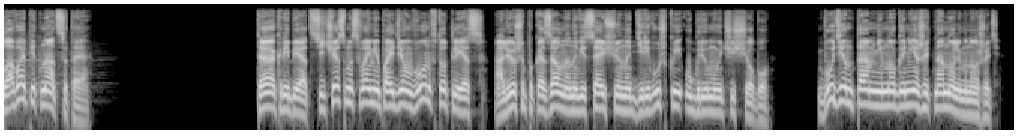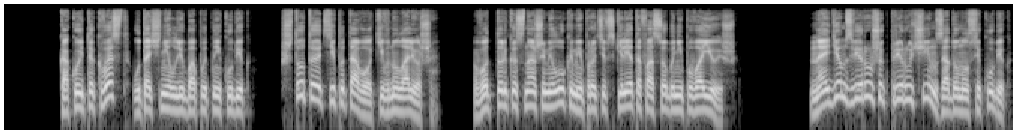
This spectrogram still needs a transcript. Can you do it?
Глава 15. Так, ребят, сейчас мы с вами пойдем вон в тот лес. Алёша показал на нависающую над деревушкой угрюмую чащобу. Будем там немного нежить на ноль множить. Какой-то квест, уточнил любопытный кубик. Что-то типа того, кивнул Алёша. Вот только с нашими луками против скелетов особо не повоюешь. Найдем зверушек, приручим, задумался кубик.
